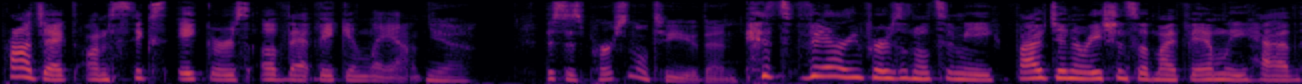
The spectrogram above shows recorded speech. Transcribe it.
project on six acres of that vacant land. Yeah. This is personal to you then. It's very personal to me. Five generations of my family have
